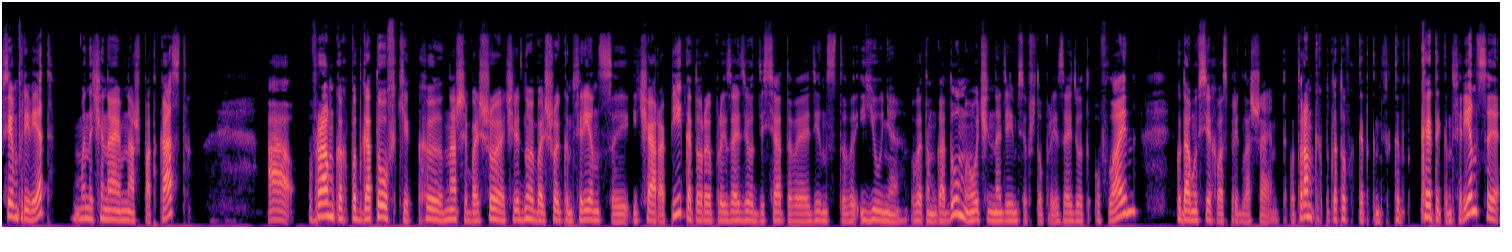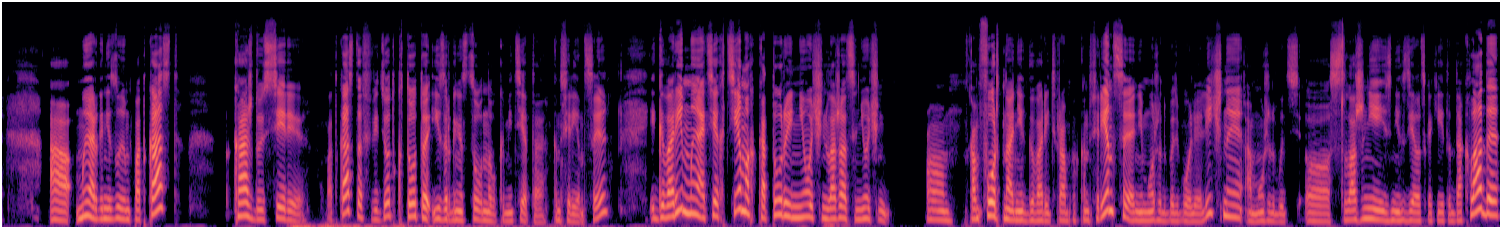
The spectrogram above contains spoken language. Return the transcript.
Всем привет! Мы начинаем наш подкаст. А в рамках подготовки к нашей большой, очередной большой конференции HRP, которая произойдет 10 и 11 июня в этом году, мы очень надеемся, что произойдет офлайн, куда мы всех вас приглашаем. Так вот, в рамках подготовки к этой конференции а, мы организуем подкаст. Каждую серию подкастов ведет кто-то из организационного комитета конференции. И говорим мы о тех темах, которые не очень ложатся, не очень комфортно о них говорить в рамках конференции. Они, может быть, более личные, а может быть, э, сложнее из них сделать какие-то доклады.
